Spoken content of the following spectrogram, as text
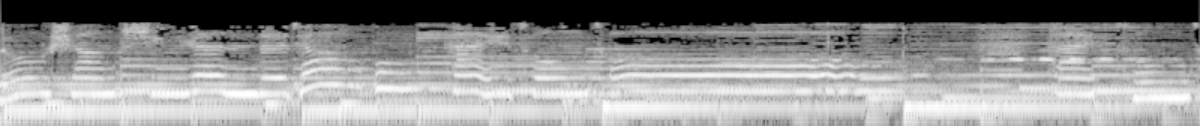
路上行人的脚步太匆匆，太匆匆。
